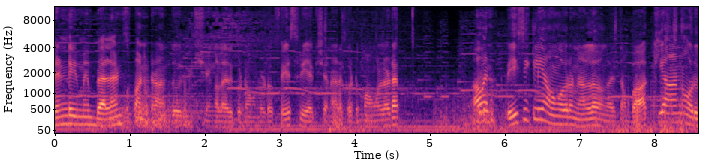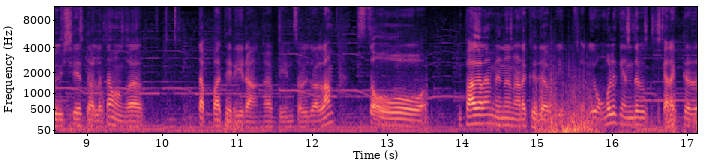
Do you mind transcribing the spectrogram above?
ரெண்டையுமே பேலன்ஸ் பண்ணுற அந்த ஒரு விஷயங்களாக இருக்கட்டும் அவங்களோட ஃபேஸ் ரியாக்ஷனாக இருக்கட்டும் அவங்களோட அவன் பேசிக்லி அவங்க ஒரு நல்லவங்க தான். பாக்கியான ஒரு விஷயத்தால தான் அவங்க தப்பாக தெரியுறாங்க அப்படின்னு சொல்லி சொல்லலாம் ஸோ பார்க்கலாம் என்ன நடக்குது அப்படின்னு சொல்லி உங்களுக்கு எந்த கேரக்டர்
